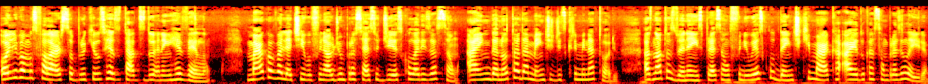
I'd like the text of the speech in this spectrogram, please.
Hoje vamos falar sobre o que os resultados do Enem revelam. Marco avaliativo final de um processo de escolarização, ainda notadamente discriminatório. As notas do Enem expressam o funil excludente que marca a educação brasileira.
